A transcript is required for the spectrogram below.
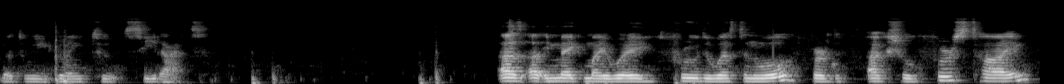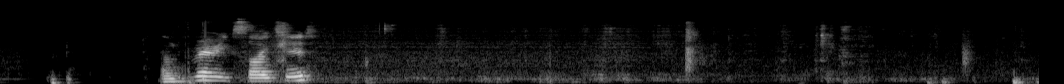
but we're going to see that as I make my way through the Western Wall for the actual first time. I'm very excited. Actually, very excited. people are coming back to this one. Alright? Don't worry, I'm just so told. Yeah? Alright. Remember the picture? Do you remember the bridge? Yeah. Okay, let's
